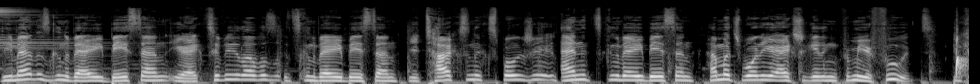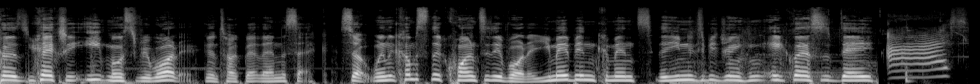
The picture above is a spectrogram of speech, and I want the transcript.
The amount is going to vary based on your activity levels, it's going to vary based on your toxin exposure, and it's going to vary based on how much water you're actually getting from your foods because you can actually eat most of your water. I'm going to talk about that in a sec. So, when it comes to the quantity of water, you may have been convinced that you need to be drinking 8 glasses a day. Ice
